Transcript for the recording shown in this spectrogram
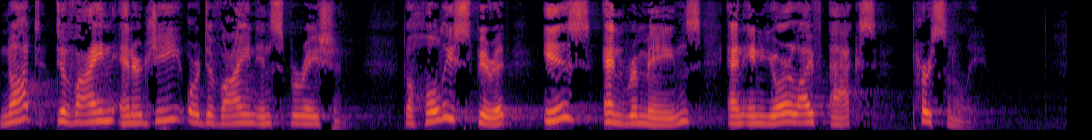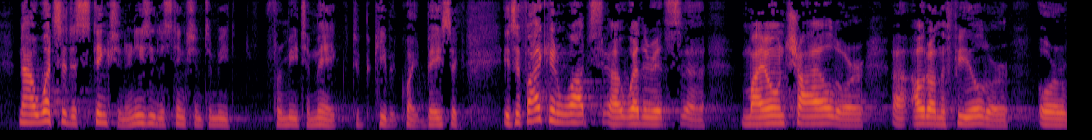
not divine energy or divine inspiration. The Holy Spirit is and remains, and in your life acts personally. Now, what's a distinction? An easy distinction to me for me to make, to keep it quite basic, is if I can watch uh, whether it's uh, my own child or uh, out on the field or or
